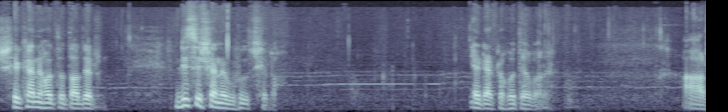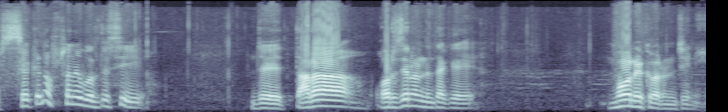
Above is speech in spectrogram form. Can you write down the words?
সেখানে হয়তো তাদের ডিসিশনে ভুল ছিল। এটা একটা হতে পারে। আর সেকেন্ড অপশানে বলতেছি যে তারা অরিজিনাল নেতাকে মনে করেন যিনি।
